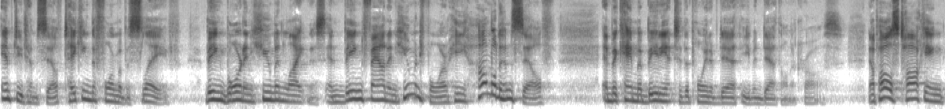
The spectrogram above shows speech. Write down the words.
emptied himself, taking the form of a slave, being born in human likeness, and being found in human form, he humbled himself and became obedient to the point of death, even death on the cross. Now, Paul's talking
